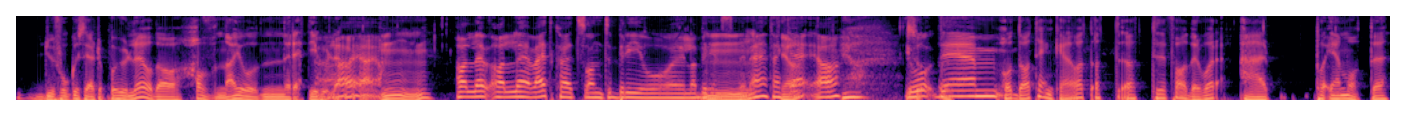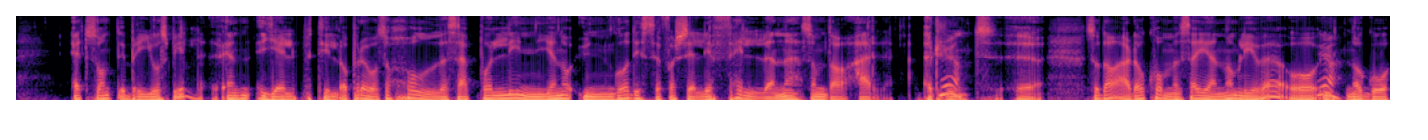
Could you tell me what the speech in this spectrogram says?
du fokuserte på hullet, og da havna jo den rett i hullet. Ja, ja, ja. Mm. Alle, alle veit hva et sånt Brio-labyrintspill er, tenker Ja. jeg. Ja. Jo, Så- det Og da tenker jeg at, at, at Fader vår er på en måte et sånt briospill. En hjelp til å prøve å holde seg på linjen og unngå disse forskjellige fellene som da er rundt. Ja. Så da er det å komme seg gjennom livet og Ja. uten å gå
